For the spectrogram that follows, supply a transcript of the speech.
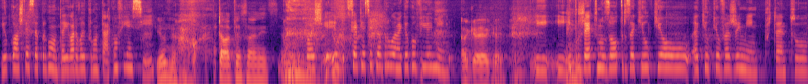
Eu gosto dessa pergunta e agora vou-lhe perguntar: confia em si? eu não. Estava a pensar nisso. Pois, eu, certo, esse é que é o problema, é que eu confio em mim. ok, ok. e, e- e projeto nos outros aquilo que eu, aquilo que eu vejo em mim. Portanto,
